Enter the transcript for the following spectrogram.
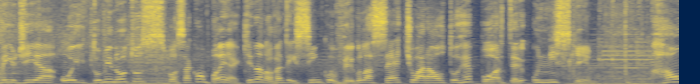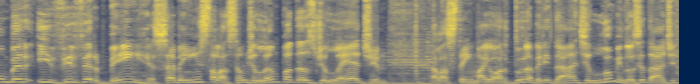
Meio-dia, oito minutos. Você acompanha aqui na 95,7 o Arauto Repórter Unisque. Halber e Viver Bem recebem instalação de lâmpadas de LED. Elas têm maior durabilidade e luminosidade,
